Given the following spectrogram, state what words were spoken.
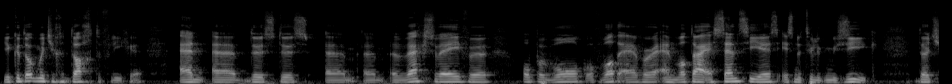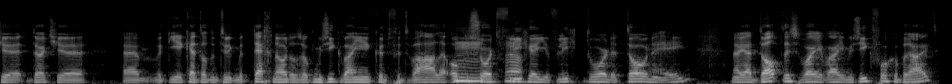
Je kunt ook met je gedachten vliegen. En eh, dus, dus ehm, ehm, wegzweven op een wolk of whatever. En wat daar essentie is, is natuurlijk muziek. Dat je, dat je ehm, je kent dat natuurlijk met techno, dat is ook muziek waar je in kunt verdwalen. Ook een Mhm, soort ja. vliegen, je vliegt door de tonen heen. Nou ja, dat is waar je, waar je muziek voor gebruikt.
